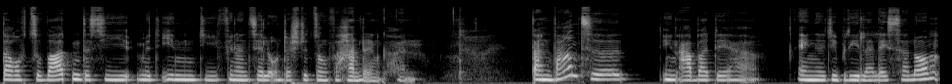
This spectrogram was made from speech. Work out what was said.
darauf zu warten, dass sie mit ihnen die finanzielle Unterstützung verhandeln können. Dann warnte ihn aber der Engel Jibril salam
